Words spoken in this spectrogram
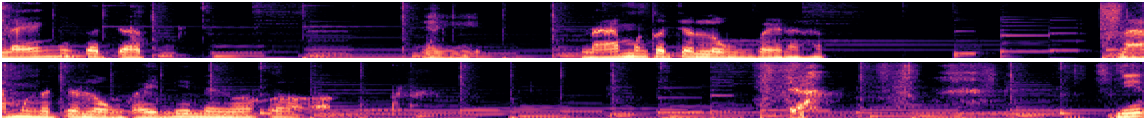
แล้งนี่ก็จะน้ำมันก็จะลงไปนะครับ น้ำมันก็จะลงไปนิดนึงแล้วก็เดี๋ยวนี่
